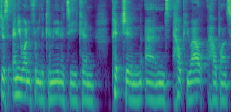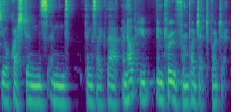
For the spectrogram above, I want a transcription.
just anyone from the community can pitch in and help you out, help answer your questions and things like that, and help you improve from project to project.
